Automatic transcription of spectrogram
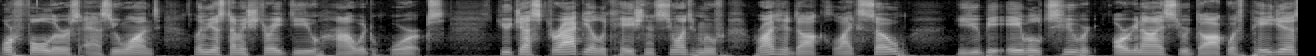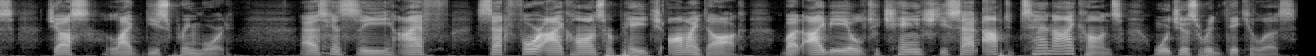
or folders as you want. Let me just demonstrate to you how it works. You just drag the locations you want to move right to the dock like so. You'll be able to organize your dock with pages just like the springboard. As you can see, I have set 4 icons per page on my dock, but I'll be able to change the set up to 10 icons, which is ridiculous.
